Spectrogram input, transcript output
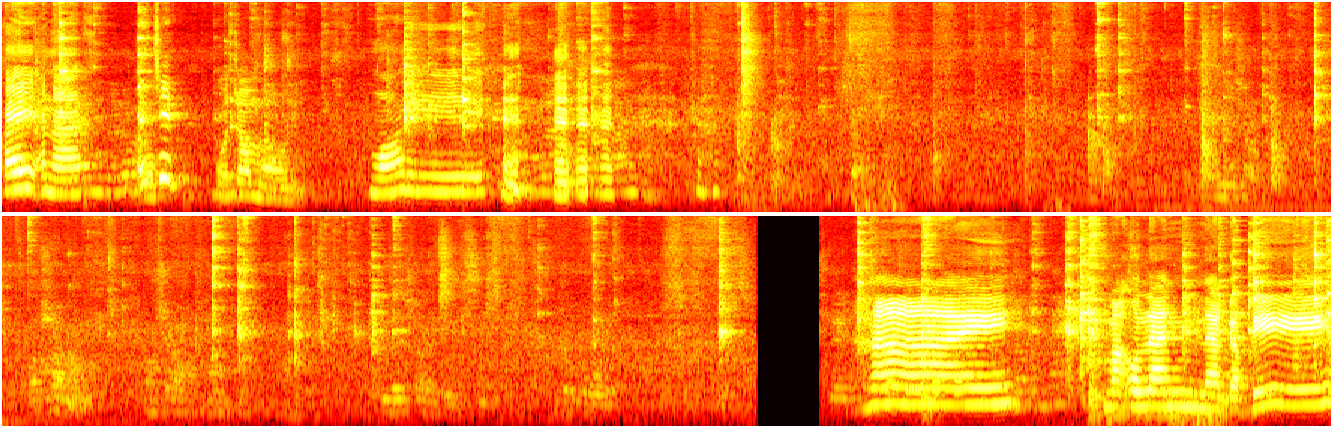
Hi, anak. Eh, Chip. 我叫 Molly。 Molly. Hi! Maulan na gabi.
